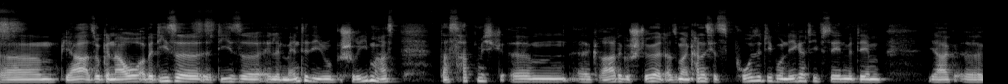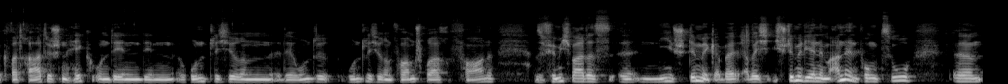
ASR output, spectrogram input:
ähm, ja, also genau, aber diese, diese Elemente, die du beschrieben hast, das hat mich ähm, äh, gerade gestört. Also man kann es jetzt positiv und negativ sehen mit dem ja, äh, quadratischen Heck und den, den rundlicheren, der rund, rundlicheren Formsprache vorne. Also für mich war das äh, nie stimmig, aber, aber ich, ich, stimme dir in einem anderen Punkt zu. Ähm,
